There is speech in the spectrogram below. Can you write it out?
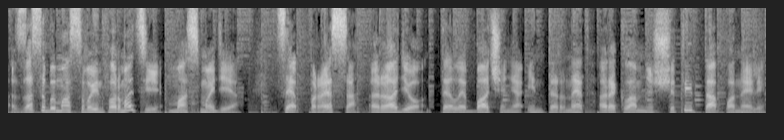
Засоби масової інформації мас-медіа це преса, радіо, телебачення, інтернет, рекламні щити та панелі.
